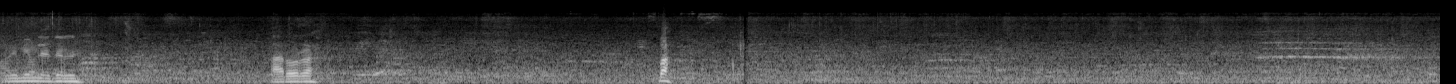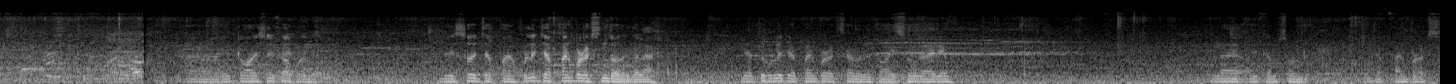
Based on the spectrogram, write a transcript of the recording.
പ്രീമിയം ലെതർ അറോറ വാ ആ, ടോയ്സ് ഷോപ്പാണ് ബേസോ ജപ്പാൻ ഫുള്ള് ജപ്പാൻ പ്രൊഡക്ഷൻ തോന്നുന്നല്ലേ ഇതിനകത്ത് ഫുള്ള് ജപ്പാൻ പ്രൊഡക്ട്സ് ആണ്. ടോയ്സും കാര്യം എല്ലാ ഐറ്റംസും ഉണ്ട്. ജപ്പാൻ പ്രൊഡക്ട്സ്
